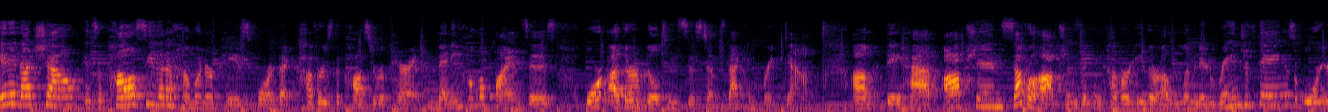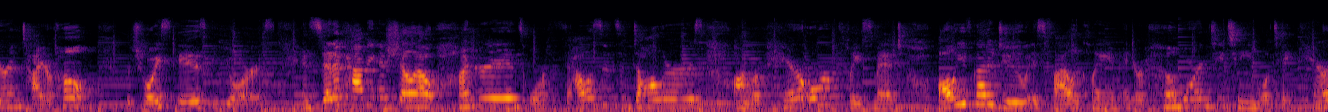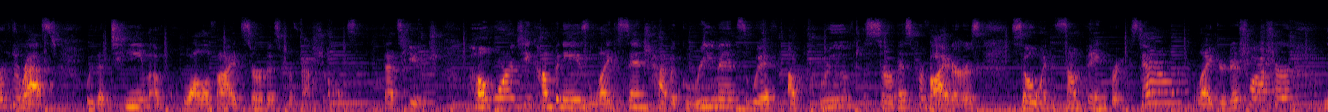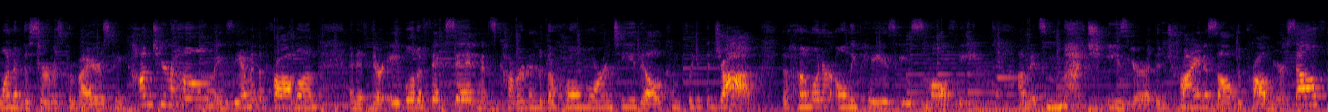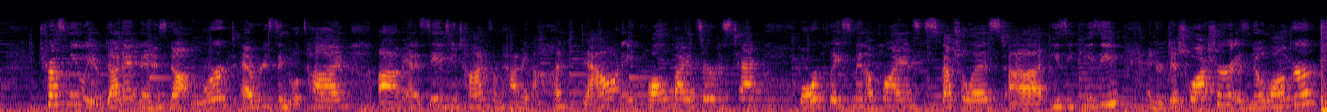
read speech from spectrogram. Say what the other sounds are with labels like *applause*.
In a nutshell, it's a policy that a homeowner pays for that covers the cost of repairing many home appliances or other built-in systems that can break down. Um, they have options, several options that can cover either a limited range of things or your entire home. The choice is yours. Instead of having to shell out hundreds or thousands of dollars on repair or replacement, all you've got to do is file a claim and your home warranty team will take care of the rest with a team of qualified service professionals. That's huge. Home warranty companies like Cinch have agreements with approved service providers. So when something breaks down, like your dishwasher, one of the service providers can come to your home, examine the problem, and if they're able to fix it and it's covered under the home warranty, they'll complete the job. The homeowner only pays a small fee. Um, it's *laughs* much easier than trying to solve the problem yourself Trust me, we have done it and it has not worked every single time. Um, and it saves you time from having to hunt down a qualified service tech or replacement appliance specialist, uh, easy peasy, and your dishwasher is no longer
